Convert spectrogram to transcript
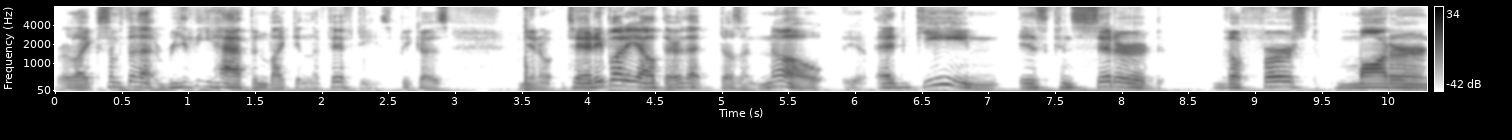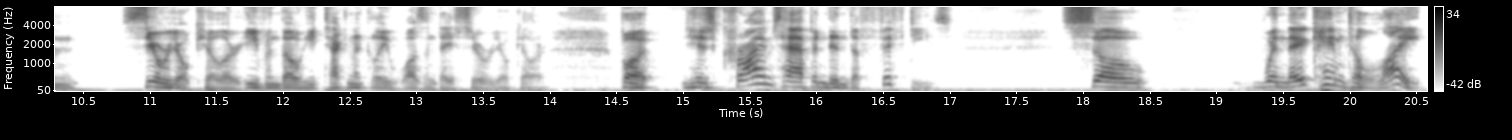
or like something that really happened like in the 50s because you know to anybody out there that doesn't know ed gein is considered the first modern serial killer even though he technically wasn't a serial killer. But his crimes happened in the 50s so when they came to light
